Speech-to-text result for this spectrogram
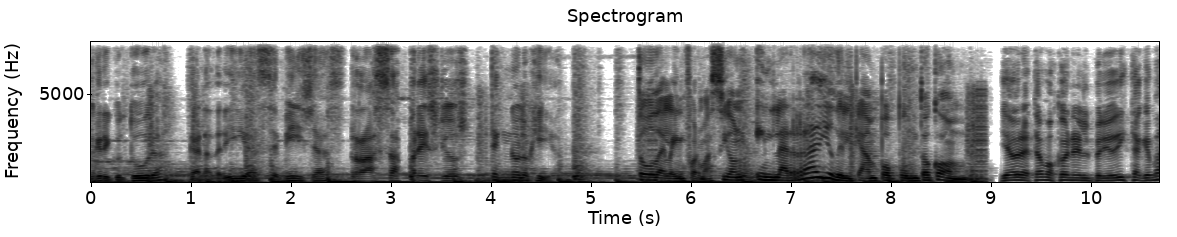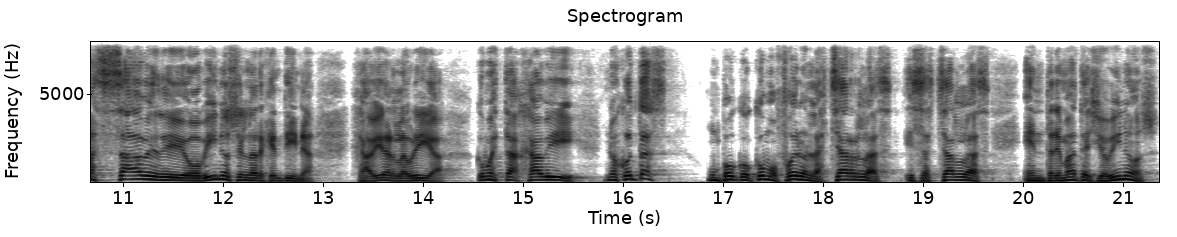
Agricultura, ganadería, semillas, razas, precios, tecnología. Toda la información en la radiodelcampo.com. Y ahora estamos con el periodista que más sabe de ovinos en la Argentina, Javier Lauría. ¿Cómo estás, Javi? ¿Nos contás un poco cómo fueron las charlas, esas charlas entre mates y ovinos?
